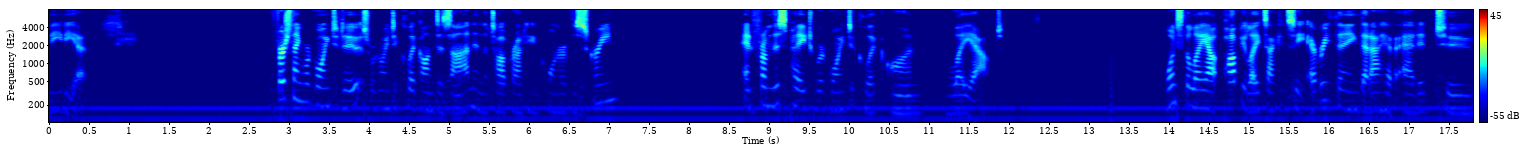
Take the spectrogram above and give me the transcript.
media. The first thing we're going to do is we're going to click on design in the top right hand corner of the screen and from this page we're going to click on layout. Once the layout populates I can see everything that I have added to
